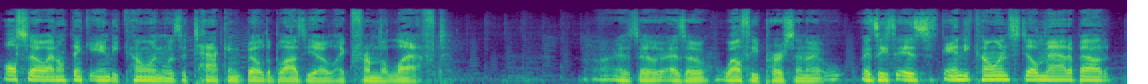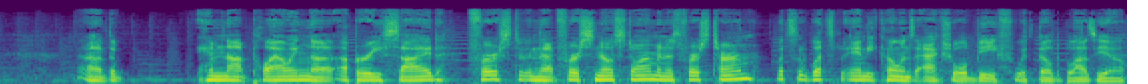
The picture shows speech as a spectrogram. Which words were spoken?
Also, I don't think Andy Cohen was attacking Bill De Blasio like from the left as a as a wealthy person. I, is is Andy Cohen still mad about uh, the him not plowing the Upper East Side first in that first snowstorm in his first term? What's what's Andy Cohen's actual beef with Bill De Blasio?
